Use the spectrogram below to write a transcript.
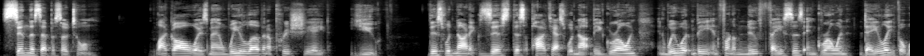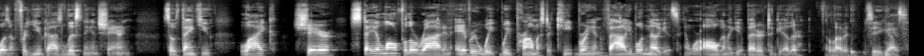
send this episode to them. Like always, man, we love and appreciate you. This would not exist. This podcast would not be growing, and we wouldn't be in front of new faces and growing daily if it wasn't for you guys listening and sharing. So thank you. Like, share, stay along for the ride, and every week we promise to keep bringing valuable nuggets, and we're all going to get better together. I love it. See you guys.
